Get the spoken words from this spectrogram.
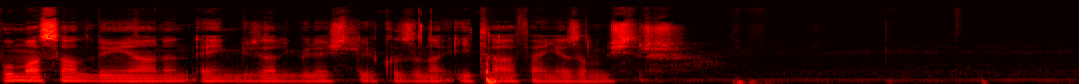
Bu masal dünyanın en güzel güneşli kızına ithafen yazılmıştır.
